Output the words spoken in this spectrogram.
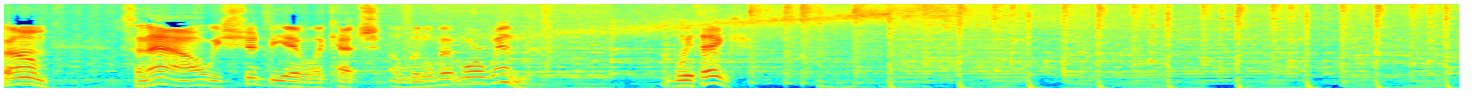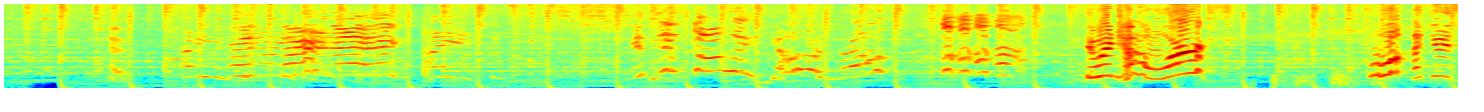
Boom. So now we should be able to catch a little bit more wind. We think. It's just going, going, bro. The wind tunnel works! What? Dude, it's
